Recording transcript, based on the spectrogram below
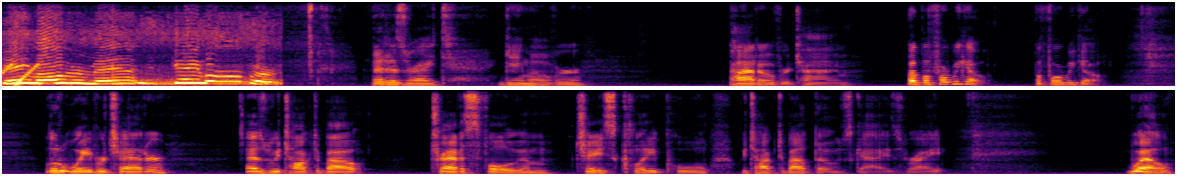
Game over, man. It's game over. That is right. Game over. Pot overtime. But before we go, before we go, little waiver chatter, as we talked about Travis Fulgham, Chase Claypool. We talked about those guys, right? Well,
